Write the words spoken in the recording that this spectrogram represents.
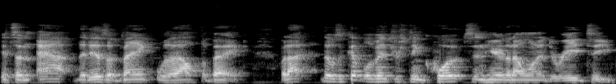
it's an app that is a bank without the bank. But I, there was a couple of interesting quotes in here that I wanted to read to you.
